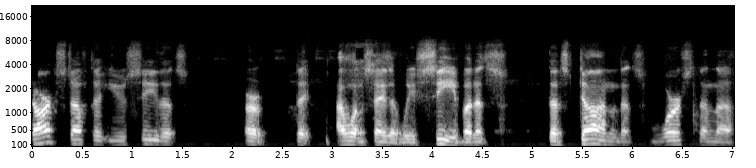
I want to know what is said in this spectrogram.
dark stuff that you see that's, or that I wouldn't say that we see, but it's that's done that's worse than the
